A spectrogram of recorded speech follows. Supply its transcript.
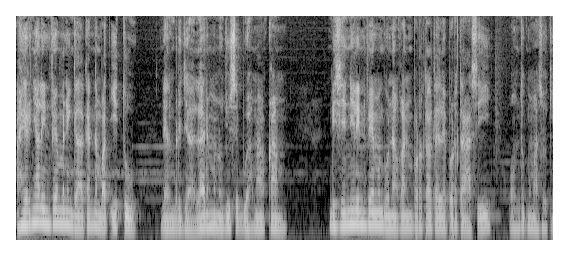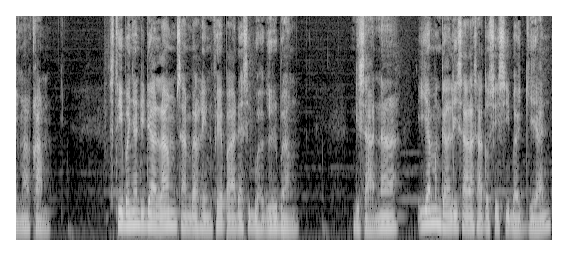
Akhirnya Lin Fei meninggalkan tempat itu dan berjalan menuju sebuah makam. Di sini Lin Fei menggunakan portal teleportasi untuk memasuki makam. Setibanya di dalam sampai Lin Fei pada sebuah gerbang. Di sana, ia menggali salah satu sisi bagian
